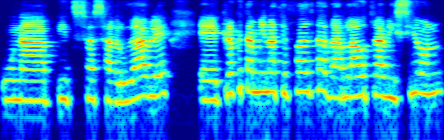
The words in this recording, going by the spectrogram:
una pizza saludable, eh, creo que también hace falta dar la otra visión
